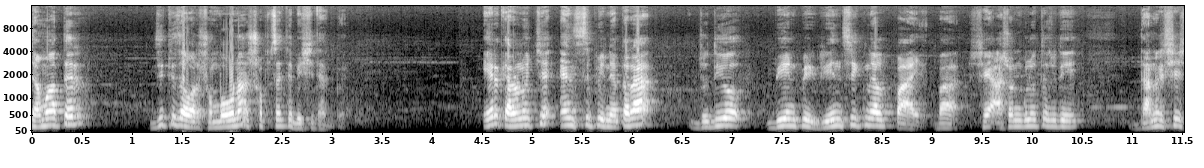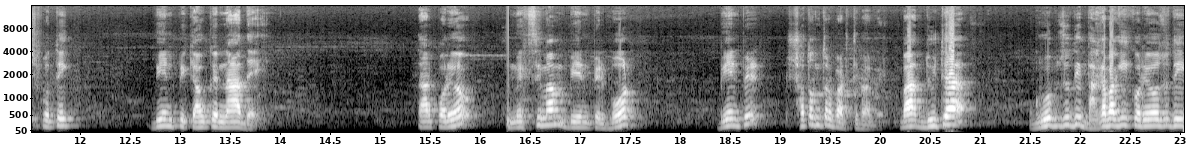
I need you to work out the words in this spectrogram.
জামাতের জিতে যাওয়ার সম্ভাবনা সবচাইতে বেশি থাকবে। এর কারণ হচ্ছে এনসিপি নেতারা যদিও বিএনপি গ্রিন সিগন্যাল পায় বা সে আসনগুলোতে যদি দানের শেষ প্রতীক বিএনপি কাউকে না দেয়, তারপরেও ম্যাক্সিমাম বিএনপির ভোট বিএনপির স্বতন্ত্র প্রার্থী পাবে। বা দুইটা গ্রুপ যদি ভাগাভাগি করেও যদি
